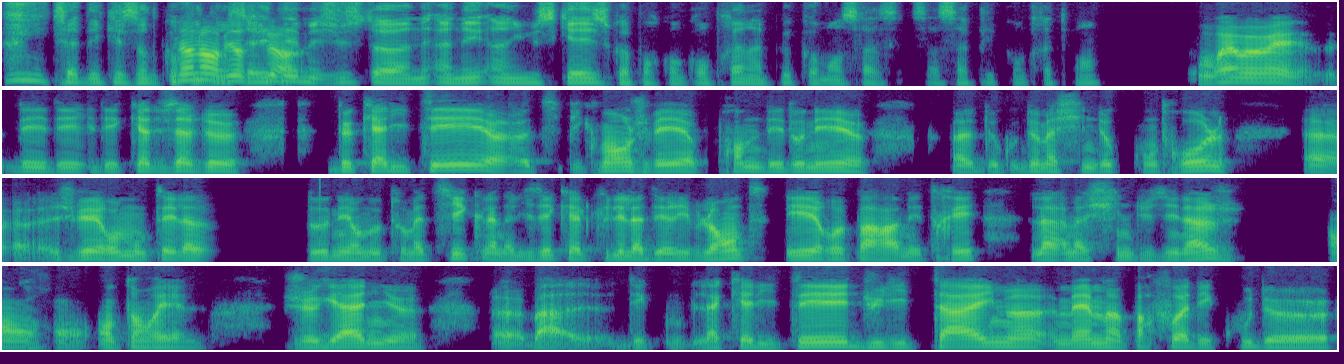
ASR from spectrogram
y a des questions de confidentialité, mais juste un, un, un, use case quoi, pour qu'on comprenne un peu comment ça, ça s'applique concrètement. Ouais, ouais, ouais. Des, des, des cas d'usage de, de qualité. Euh, typiquement, je vais prendre des données euh, de, de machines de contrôle. Euh, je vais remonter la donnée en automatique, l'analyser, calculer la dérive lente et reparamétrer la machine d'usinage en, en, en, temps réel. Je gagne euh, bah, des, la qualité, du lead time, même parfois des coûts de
